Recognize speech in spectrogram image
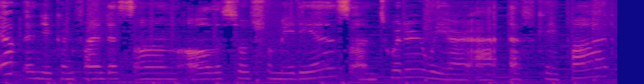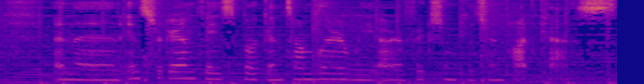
Yep, and you can find us on all the social medias. On Twitter, we are at FKPod, and then Instagram, Facebook, and Tumblr, we are Fiction Kitchen Podcast.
